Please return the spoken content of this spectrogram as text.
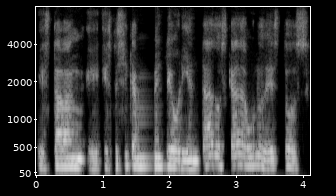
estaban eh, específicamente orientados cada uno de estos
